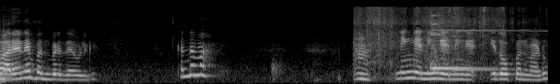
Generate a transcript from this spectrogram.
ಬರೇನೆ ಬಂದ್ಬಿಡ್ದೆ ಅವಳಿಗೆ. ಕಂದಮ್ಮ. ಹ್ಞೂ ನಿಂಗೆ ನಿಂಗೆ ನಿಂಗೆ. ಇದು ಓಪನ್ ಮಾಡು.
